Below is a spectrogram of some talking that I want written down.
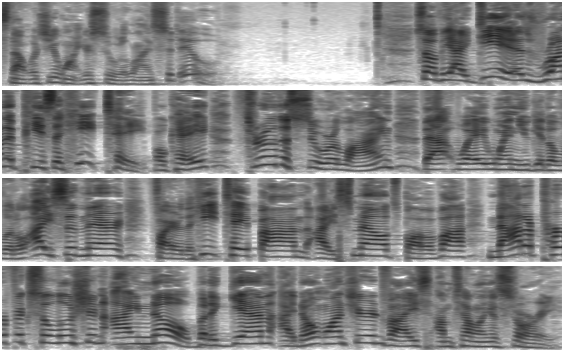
It's not what you want your sewer lines to do. So the idea is run a piece of heat tape, okay, through the sewer line. That way, when you get a little ice in there, fire the heat tape on, the ice melts, blah, blah, blah. Not a perfect solution, I know. But again, I don't want your advice. I'm telling a story.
